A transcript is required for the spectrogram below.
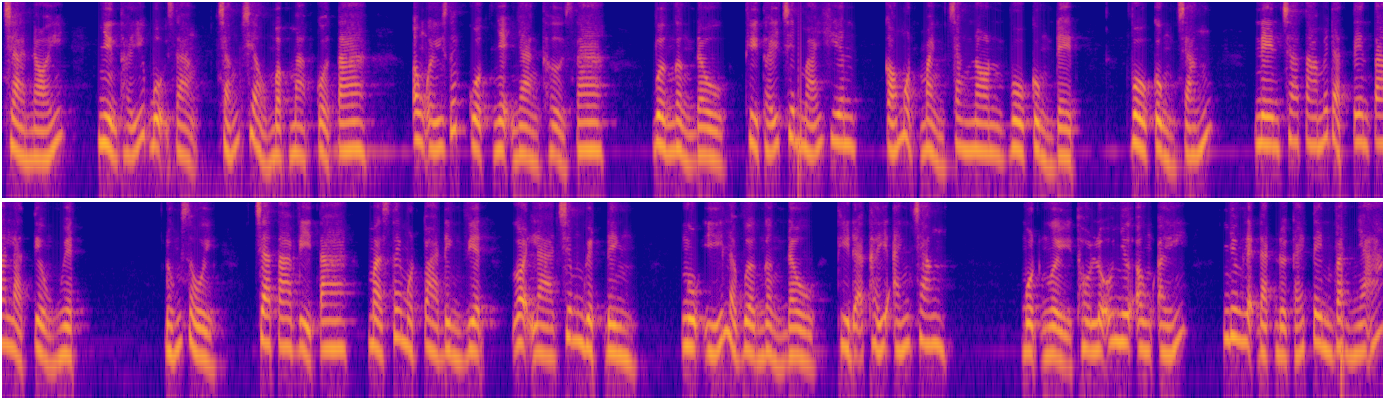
Cha nói, nhìn thấy bộ dạng trắng trẻo mập mạp của ta, ông ấy rốt cuộc nhẹ nhàng thở ra, vừa ngẩng đầu thì thấy trên mái hiên có một mảnh trăng non vô cùng đẹp, vô cùng trắng, nên cha ta mới đặt tên ta là Tiểu Nguyệt. Đúng rồi, cha ta vì ta mà xây một tòa đình viện gọi là Chiêm Nguyệt Đình. Ngụ ý là vừa ngẩng đầu thì đã thấy ánh trăng. Một người thô lỗ như ông ấy, nhưng lại đặt được cái tên văn nhã,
